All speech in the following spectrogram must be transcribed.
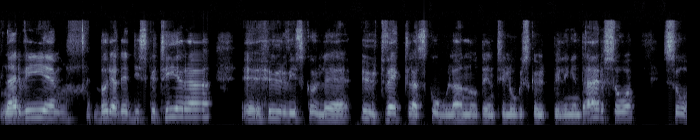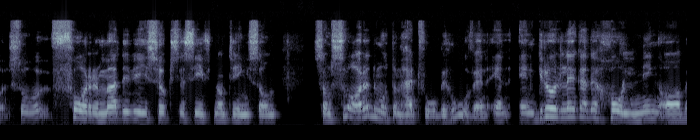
När vi började diskutera hur vi skulle utveckla skolan och den teologiska utbildningen där så så, så formade vi successivt någonting som, som svarade mot de här två behoven. En, en grundläggande hållning av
